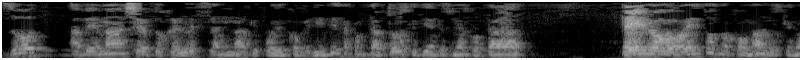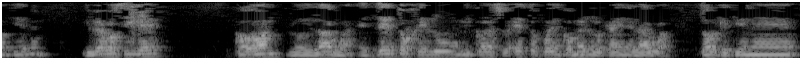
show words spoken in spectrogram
Zot abema sher Este es el animal que pueden comer. Y empieza a contar todos los que tienen pezuñas cortadas. Pero estos no coman, los que no tienen. Y luego sigue con lo del agua. mi corazón. Esto pueden comer lo que hay en el agua todo lo que tiene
